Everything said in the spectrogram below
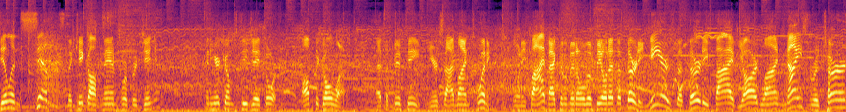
Dylan Sims, the kickoff man for Virginia. And here comes TJ Thorpe off the goal line at the 15, near sideline 20. 25, back to the middle of the field at the 30. Nears the 35 yard line. Nice return.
